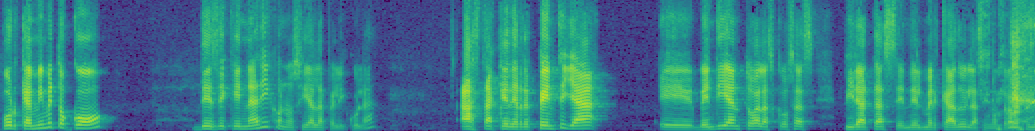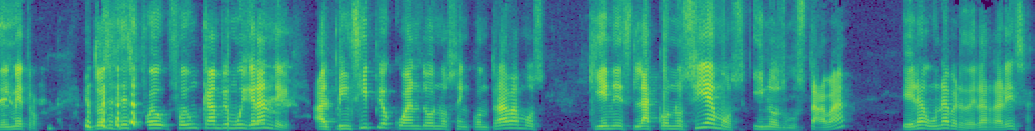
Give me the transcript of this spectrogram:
Porque a mí me tocó desde que nadie conocía la película hasta que de repente ya eh, vendían todas las cosas piratas en el mercado y las encontrabas en el metro. Entonces fue, fue un cambio muy grande. Al principio, cuando nos encontrábamos quienes la conocíamos y nos gustaba, era una verdadera rareza.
